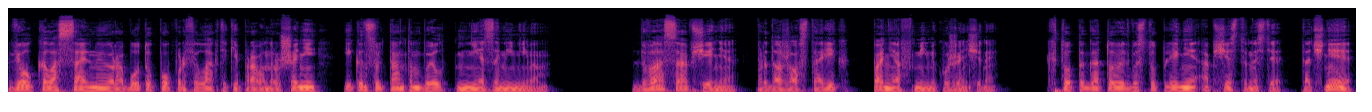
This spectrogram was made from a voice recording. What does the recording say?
вел колоссальную работу по профилактике правонарушений и консультантом был незаменимым. «Два сообщения», — продолжал старик, поняв мимику женщины. Кто-то готовит выступление общественности, точнее,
